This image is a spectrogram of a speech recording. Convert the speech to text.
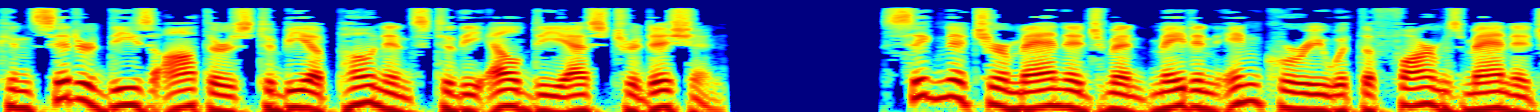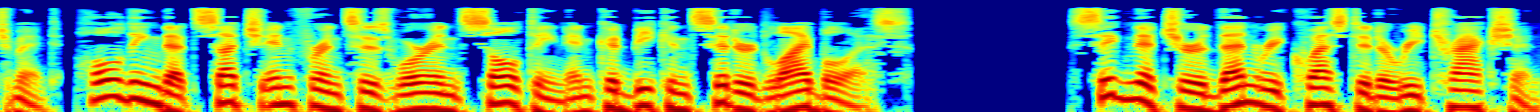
considered these authors to be opponents to the LDS tradition. Signature Management made an inquiry with the farm's management, holding that such inferences were insulting and could be considered libelous. Signature then requested a retraction.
